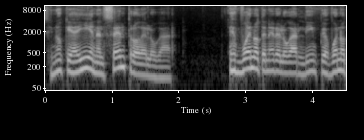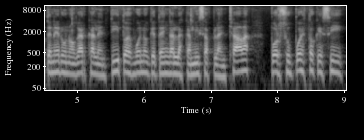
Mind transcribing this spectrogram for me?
sino que ahí en el centro del hogar. Es bueno tener el hogar limpio, es bueno tener un hogar calentito, es bueno que tengan las camisas planchadas, por supuesto que sí.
